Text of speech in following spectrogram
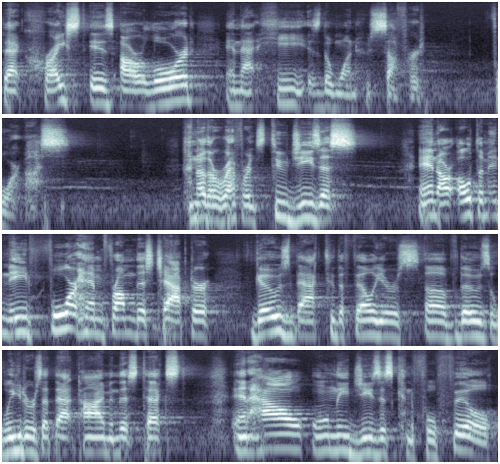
that Christ is our Lord and that he is the one who suffered for us. Another reference to Jesus and our ultimate need for him from this chapter goes back to the failures of those leaders at that time in this text and how only Jesus can fulfill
